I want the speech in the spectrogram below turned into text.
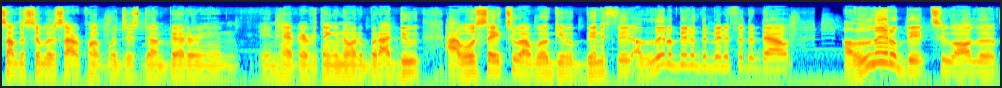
Something similar to Cyberpunk, but just done better and and have everything in order. But I do, I will say too, I will give a benefit, a little bit of the benefit of doubt, a little bit to all the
